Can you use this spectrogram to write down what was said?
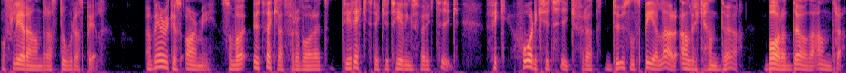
och flera andra stora spel. America's Army, som var utvecklat för att vara ett direkt rekryteringsverktyg, fick hård kritik för att du som spelar aldrig kan dö, bara döda andra.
